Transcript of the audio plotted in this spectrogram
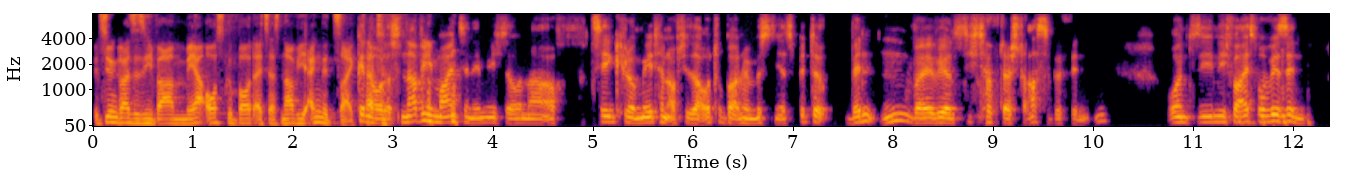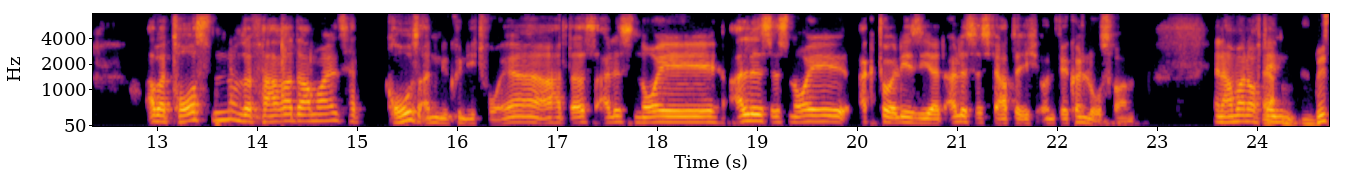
beziehungsweise sie war mehr ausgebaut, als das Navi angezeigt Genau, hat. das Navi meinte nämlich so nach zehn Kilometern auf dieser Autobahn, wir müssten jetzt bitte wenden, weil wir uns nicht auf der Straße befinden und sie nicht weiß, wo wir sind. Aber Thorsten, unser Fahrer damals, hat groß angekündigt vorher, er hat das alles neu, alles ist neu aktualisiert, alles ist fertig und wir können losfahren. Dann haben wir noch Ja, den, bis,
